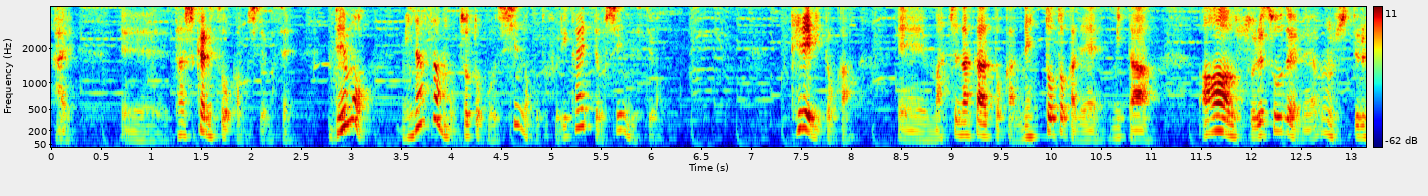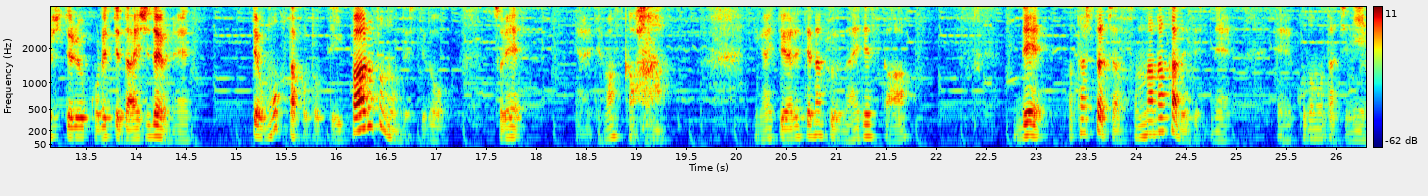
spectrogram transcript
はい。えー、確かにそうかもしれません。でも、皆さんもちょっとご自身のこと振り返ってほしいんですよ。テレビとか、えー、街中とかネットとかで見た、ああ、それそうだよね。うん、知ってる知ってる。これって大事だよね。って思ったことっていっぱいあると思うんですけど、それ、やれてますか？意外とやれてなくないですか？で、私たちはそんな中でですね、えー、子供たちに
